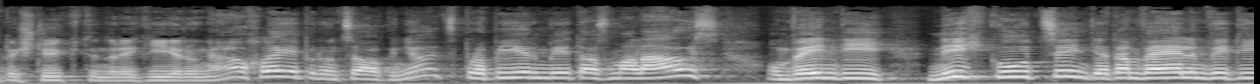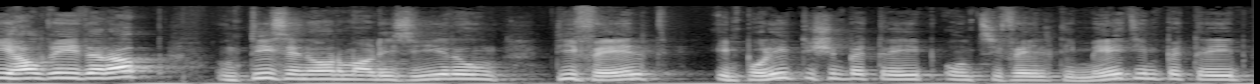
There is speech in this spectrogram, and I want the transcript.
bestückten Regierung auch leben und sagen, ja, jetzt probieren wir das mal aus. Und wenn die nicht gut sind, ja, dann wählen wir die halt wieder ab. Und diese Normalisierung, die fehlt im politischen Betrieb und sie fehlt im Medienbetrieb.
